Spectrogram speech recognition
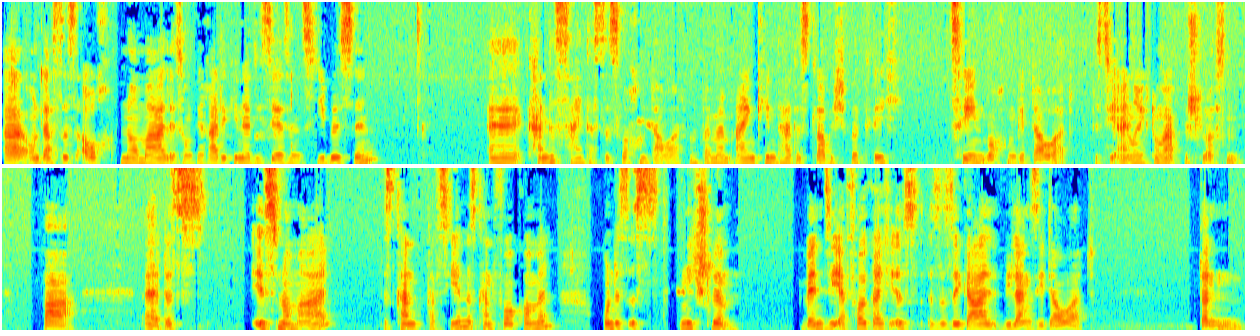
Äh, und dass das auch normal ist. Und gerade Kinder, die sehr sensibel sind, äh, kann es das sein, dass das Wochen dauert. Und bei meinem einen Kind hat es, glaube ich, wirklich zehn Wochen gedauert, bis die Einrichtung abgeschlossen war. Äh, das ist normal. Das kann passieren, das kann vorkommen. Und es ist nicht schlimm. Wenn sie erfolgreich ist, ist es egal, wie lange sie dauert. Dann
